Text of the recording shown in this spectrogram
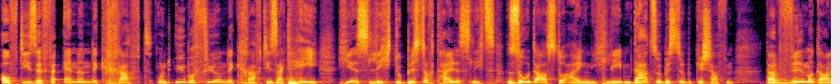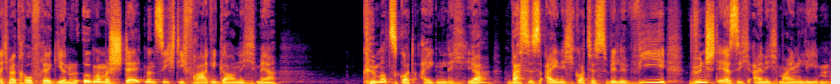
auf diese verändernde Kraft und überführende Kraft, die sagt, hey, hier ist Licht, du bist doch Teil des Lichts, so darfst du eigentlich leben, dazu bist du geschaffen. Da will man gar nicht mehr drauf reagieren. Und irgendwann mal stellt man sich die Frage gar nicht mehr, kümmert es Gott eigentlich? Ja? Was ist eigentlich Gottes Wille? Wie wünscht er sich eigentlich mein Leben?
